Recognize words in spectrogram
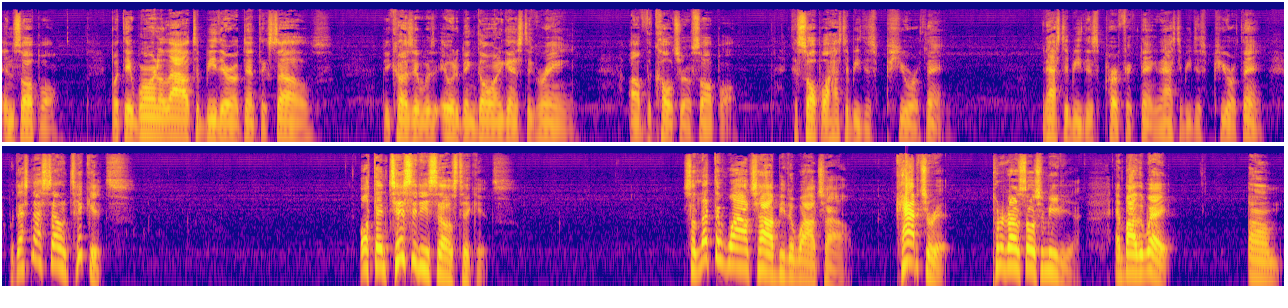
in softball, but they weren't allowed to be their authentic selves because it was it would have been going against the grain of the culture of softball. Because softball has to be this pure thing. It has to be this perfect thing. It has to be this pure thing. But that's not selling tickets. Authenticity sells tickets. So let the wild child be the wild child. capture it, put it on social media. And by the way, um,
